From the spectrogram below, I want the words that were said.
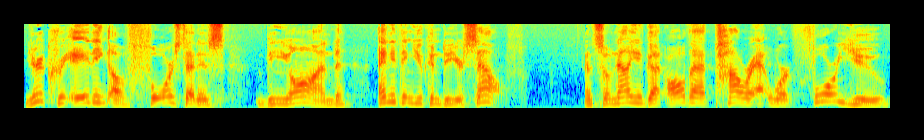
you're creating a force that is beyond anything you can do yourself. And so now you've got all that power at work for you,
